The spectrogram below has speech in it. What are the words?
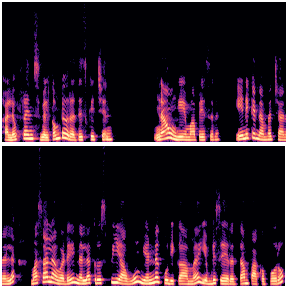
Hello friends welcome to Rathi's kitchen நான் உங்கள் ஏமா பேசுகிறேன் இன்றைக்கி நம்ம சேனலில் மசாலா வடை நல்லா கிறிஸ்பியாகவும் எண்ணெய் குடிக்காமல் எப்படி செய்கிறது தான் பார்க்க போகிறோம்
